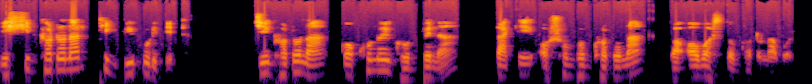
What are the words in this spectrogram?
নিশ্চিত ঘটনার ঠিক বিপরীতে যে ঘটনা কখনোই ঘটবে না, তাকে অসম্ভব ঘটনা বা অবাস্তব ঘটনা বলে।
